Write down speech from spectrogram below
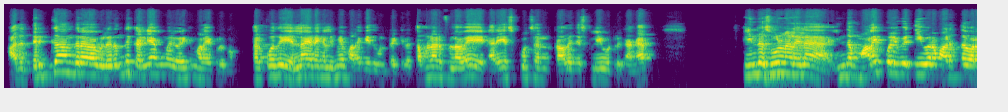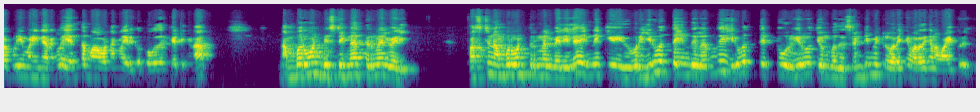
அது தெற்காந்திராவிலிருந்து கன்னியாகுமரி வரைக்கும் மழை கொடுக்கும் தற்போது எல்லா இடங்களிலுமே மழை பெய்து கொண்டிருக்கிறது. தமிழ்நாடு ஃபுல்லாவே நிறைய ஸ்கூல்ஸ் அண்ட் காலேஜஸ்க்கு லீவ் விட்டுருக்காங்க. இந்த சூழ்நிலையில இந்த மழைப்பொழிவு தீவிரம் அடுத்த வரக்கூடிய மணி நேரங்களில் எந்த மாவட்டங்கள் இருக்க போகுதுன்னு கேட்டீங்கன்னா நம்பர் ஒன் டிஸ்ட்ரிக்ட்னா திருநெல்வேலி. ஃபர்ஸ்ட் நம்பர் ஒன் திருநெல்வேலியில இன்னைக்கு ஒரு இருபத்தைந்துல இருந்து இருபத்தெட்டு ஒரு இருபத்தி ஒன்பது சென்டிமீட்டர் வரைக்கும் வரதுக்கான வாய்ப்பு இருக்கு.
